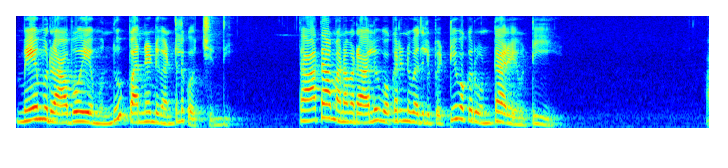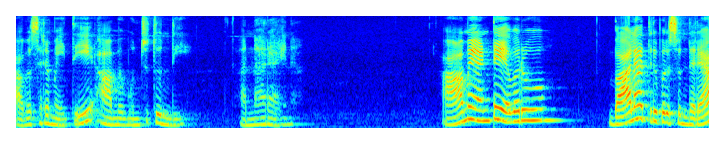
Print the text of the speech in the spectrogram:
మేము రాబోయే ముందు పన్నెండు గంటలకు వచ్చింది. తాత మనమరాలు ఒకరిని వదిలిపెట్టి ఒకరు ఉంటారేమిటి? అవసరమైతే ఆమె ఉంచుతుంది అన్నారాయన ఆమె అంటే ఎవరు? బాలా త్రిపుర సుందరా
